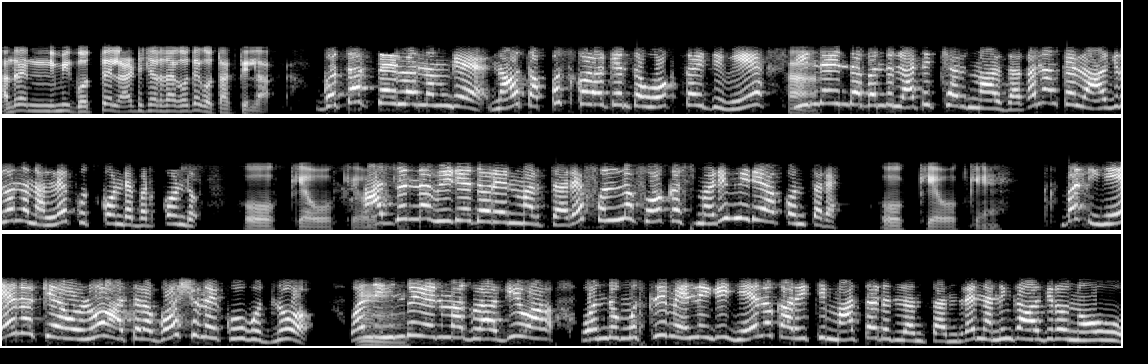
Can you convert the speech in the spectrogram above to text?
ಅಂದ್ರೆ ನಿಮಗೆ ಗೊತ್ತೇ ಲಾಠಿ ಚಾರ್ಜ್ ಆಗೋದೇ ಗೊತ್ತಾಗ್ತಿಲ್ಲ? ಗೊತ್ತಾಗ್ತಾ ಇಲ್ಲ ನಮ್ಗೆ. ನಾವು ತಪ್ಪಿಸ್ಕೊಳಕ್ಕೆ ಅಂತ ಹೋಗ್ತಾ ಇದ್ದೀವಿ. ಹಾ. ಹಿಂದೆಯಿಂದ ಬಂದು ಲಾಠಿ ಚಾರ್ಜ್ ಮಾಡಿದಾಗ ನನ್ನ ಕೈಲಿ ಆಗಿಲ್ಲ ನಾನು ಅಲ್ಲೇ ಕೂತ್ಕೊಂಡೆ ಬಡ್ಕೊಂಡು. ಓಕೆ ಓಕೆ ಅದನ್ನ ವಿಡಿಯೋದವ್ರು ಏನ್ ಮಾಡ್ತಾರೆ? ಫುಲ್ ಫೋಕಸ್ ಮಾಡಿ ವಿಡಿಯೋ ಹಾಕೊಂತಾರೆ. ಓಕೆ ಓಕೆ ಬಟ್ ಏನಕ್ಕೆ ಅವಳು ಆ ತರ ಘೋಷಣೆ ಕೂಗಿದ್ಲು? ಒಂದು ಹಿಂದೂ ಹೆಣ್ಮಗಳಾಗಿ ಒಂದು ಮುಸ್ಲಿಂ ಹೆಣ್ಣಿಗೆ ಏನಕ್ಕೆ ಆ ರೀತಿ ಮಾತಾಡಿದ್ಲು ಅಂತಂದ್ರೆ ನನಗೆ ಆಗಿರೋ ನೋವು.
